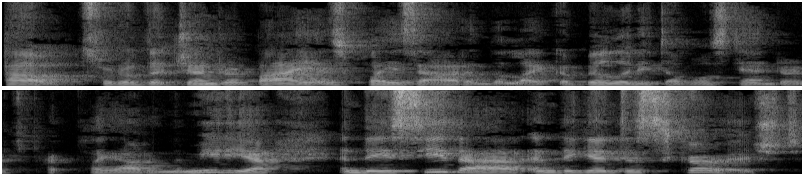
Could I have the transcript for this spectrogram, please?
how sort of the gender bias plays out and the likability double standards play out in the media and they see that and they get discouraged.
